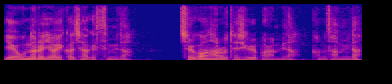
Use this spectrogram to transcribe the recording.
예, 오늘은 여기까지 하겠습니다. 즐거운 하루 되시길 바랍니다. 감사합니다.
